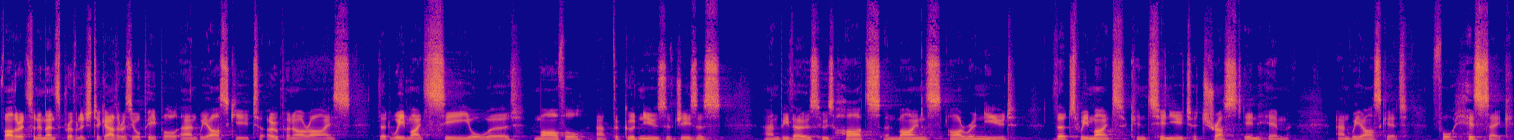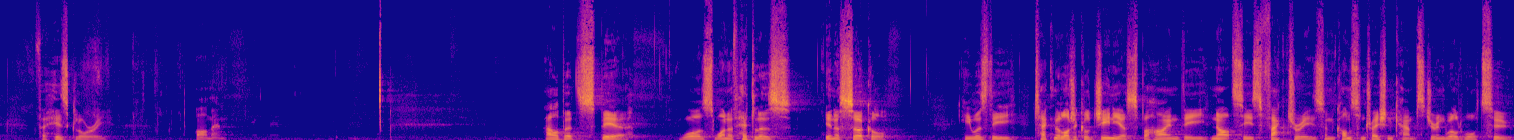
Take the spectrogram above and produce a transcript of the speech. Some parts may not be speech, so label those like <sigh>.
Father, it's an immense privilege to gather as your people, and we ask you to open our eyes that we might see your word, marvel at the good news of Jesus, and be those whose hearts and minds are renewed, that we might continue to trust in him, and we ask it for his sake, for his glory. Amen. Albert Speer was one of Hitler's inner circle. He was the technological genius behind the Nazis' factories and concentration camps during World War II.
